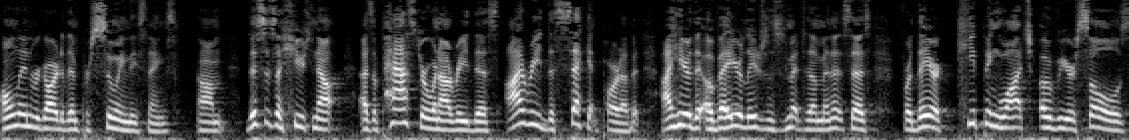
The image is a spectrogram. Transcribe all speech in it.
only in regard to them pursuing these things. Um, this is a huge, now, as a pastor, when I read this, I read the second part of it. I hear that obey your leaders and submit to them, and it says, for they are keeping watch over your souls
